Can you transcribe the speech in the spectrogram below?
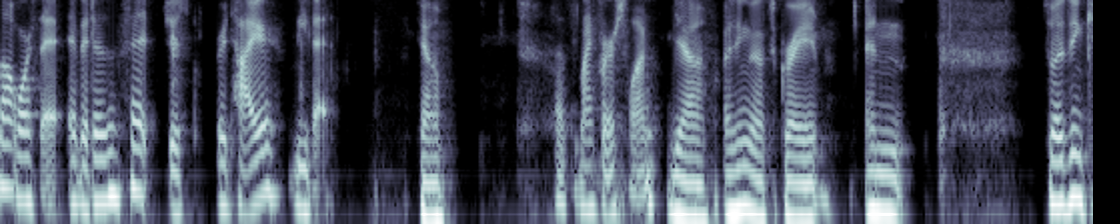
not worth it. If it doesn't fit, just retire, leave it. Yeah. That's my first one. Yeah, I think that's great. And so I think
